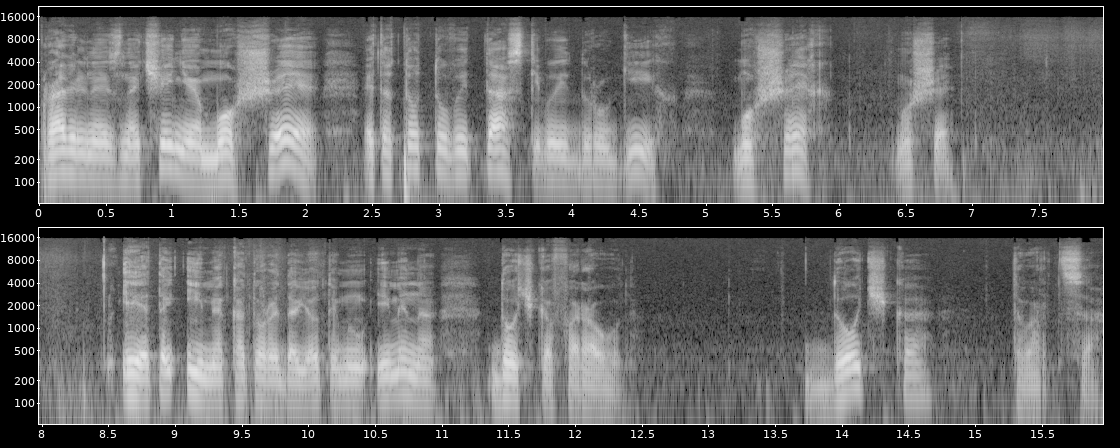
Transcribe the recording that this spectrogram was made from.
правильное значение Моше – это тот, кто вытаскивает других. Мошех, Моше. И это имя, которое дает ему именно дочка фараона. Дочка Творца,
